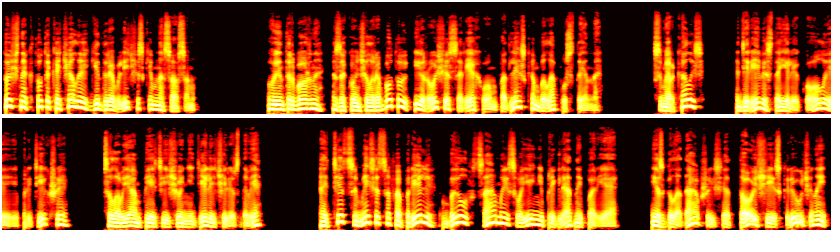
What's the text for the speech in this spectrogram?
точно кто-то качал их гидравлическим насосом. Уинтерборн закончил работу, и роща с ореховым подлеском была пустынна. Смеркалось, деревья стояли голые и притихшие, соловьям петь еще недели через две. Отец месяцев апрель был в самой своей неприглядной паре. Изголодавшийся, тощий и скрюченный,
